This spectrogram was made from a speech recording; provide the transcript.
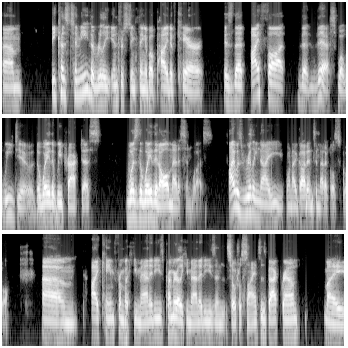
um, because to me, the really interesting thing about palliative care is that I thought that this, what we do, the way that we practice, was the way that all medicine was. I was really naive when I got into medical school. Um, I came from a humanities, primarily humanities and social sciences background. My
